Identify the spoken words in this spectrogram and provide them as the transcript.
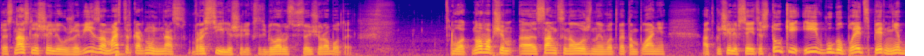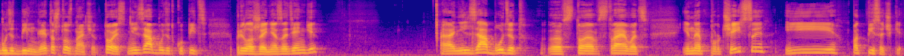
То есть нас лишили уже виза, MasterCard, ну не нас, в России лишили, кстати, Беларусь все еще работает. Вот, но, в общем, э, санкции, наложенные вот в этом плане, отключили все эти штуки, и в Google Play теперь не будет биллинга. Это что значит? То есть нельзя будет купить приложение за деньги, а нельзя будет э, встраивать in-app purchase и подписочки.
